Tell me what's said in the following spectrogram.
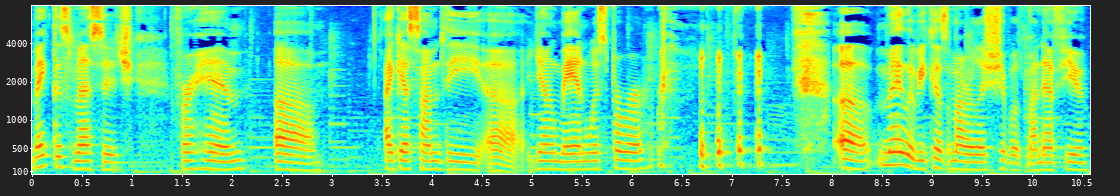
make this message for him. Uh, I guess I'm the uh, young man whisperer, uh, mainly because of my relationship with my nephew,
